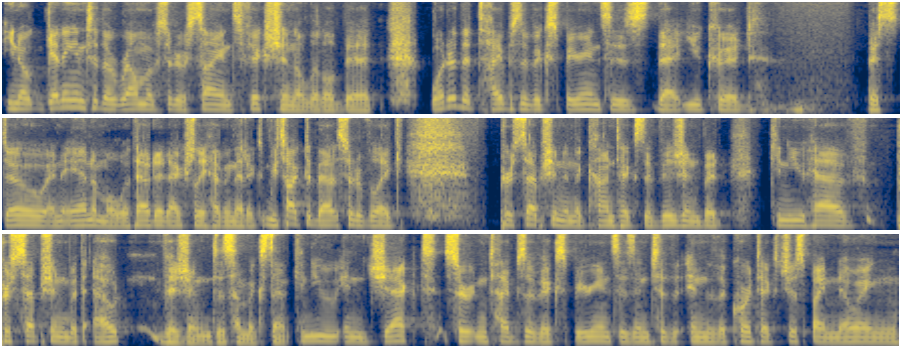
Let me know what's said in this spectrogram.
you know getting into the realm of sort of science fiction a little bit what are the types of experiences that you could bestow an animal without it actually having that we talked about sort of like perception in the context of vision, but can you have perception without vision to some extent? Can you inject certain types of experiences into the into the cortex just by knowing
